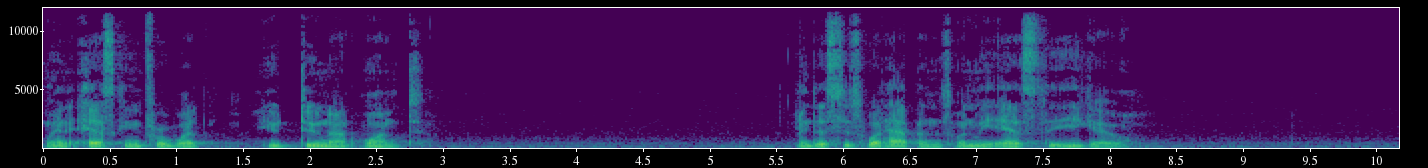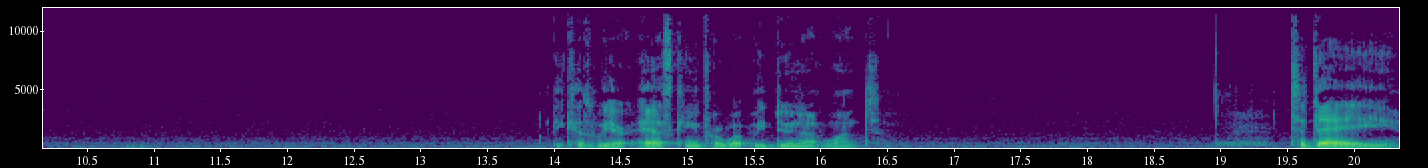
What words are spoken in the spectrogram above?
when asking for what you do not want? And this is what happens when we ask the ego. Because we are asking for what we do not want. Today,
